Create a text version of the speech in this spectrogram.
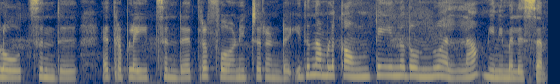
ക്ലോത്ത്സ് ഉണ്ട് എത്ര പ്ലേറ്റ്സ് ഉണ്ട് എത്ര ഫേർണിച്ചർ ഉണ്ട് ഇത് നമ്മൾ കൗണ്ട് ചെയ്യുന്നതൊന്നുമല്ല മിനിമലിസം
